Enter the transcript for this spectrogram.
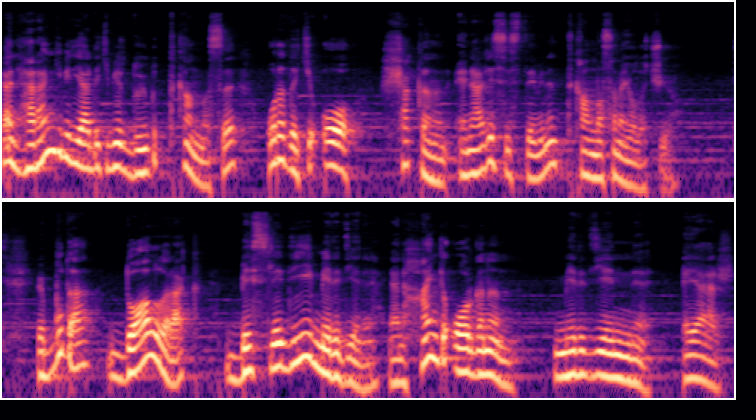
Yani herhangi bir yerdeki bir duygu tıkanması oradaki o şakranın enerji sisteminin tıkanmasına yol açıyor. Ve bu da doğal olarak beslediği meridyeni yani hangi organın meridyenini eğer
